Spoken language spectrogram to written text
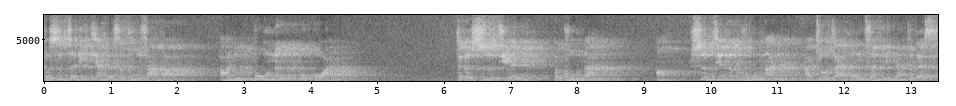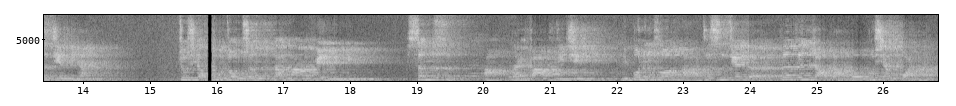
可是这里讲的是菩萨道啊，你不能不管。这个世间的苦难啊，世间的苦难啊，就在红尘里啊，就在世间里啊，就是要度众生，让他远离生死啊，来发菩提心。你不能说啊，这世间的纷纷扰扰，我不想管了，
